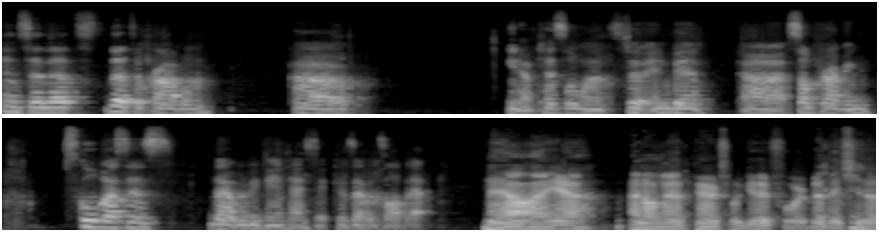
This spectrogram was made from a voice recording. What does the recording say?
and so that's that's a problem. Uh, you know, if Tesla wants to invent uh, self-driving school buses, that would be fantastic because that would solve that. No, I, uh, I don't know if parents would go for it, but they should.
